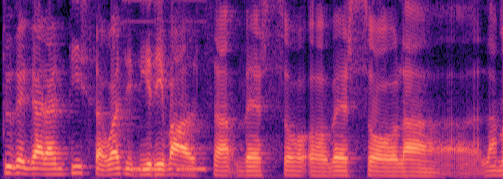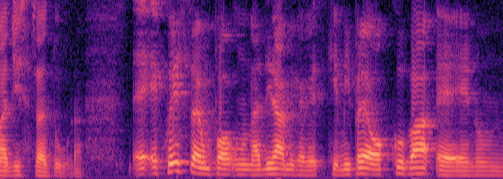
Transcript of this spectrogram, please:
più che garantista, quasi di rivalsa verso, oh, verso la, la magistratura. E, e questa è un po' una dinamica che, che mi preoccupa e non,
